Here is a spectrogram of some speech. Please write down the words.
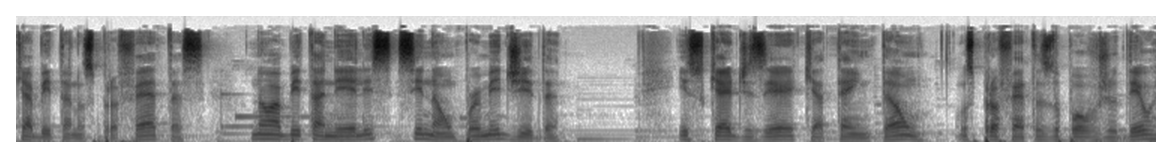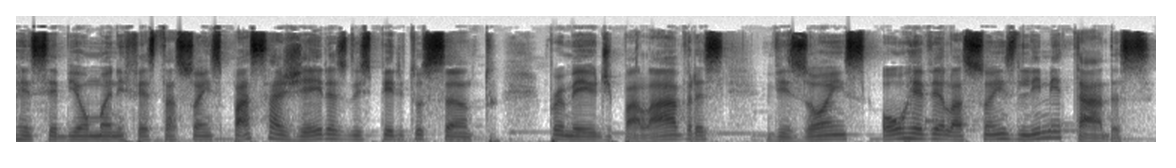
que habita nos profetas, não habita neles senão por medida. Isso quer dizer que até então, os profetas do povo judeu recebiam manifestações passageiras do Espírito Santo por meio de palavras, visões ou revelações limitadas.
